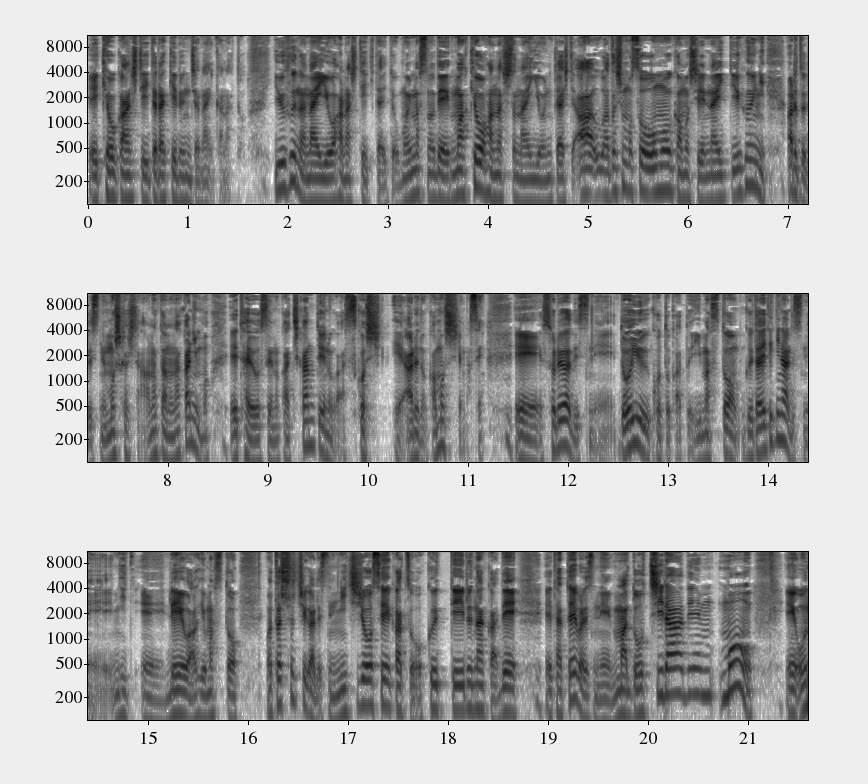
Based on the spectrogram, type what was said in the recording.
えー、共感していただけるんじゃないかなというふうな内容を話していきたいと思いますので、まあ今日話した内容に対して、あ、私もそう思うかもしれないっていうふうにあるとですね、もしかしたらあなたの中にも、えー、多様性の価値観っていうのが少し、えー、あるのかもしれません。えー、それはですね、どういうことかと言いますと、具体的なですね、にえ、例を挙げますと、私たちがですね、日常生活を送っている中で、え、例えばですね、まあどちらでも、え、同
